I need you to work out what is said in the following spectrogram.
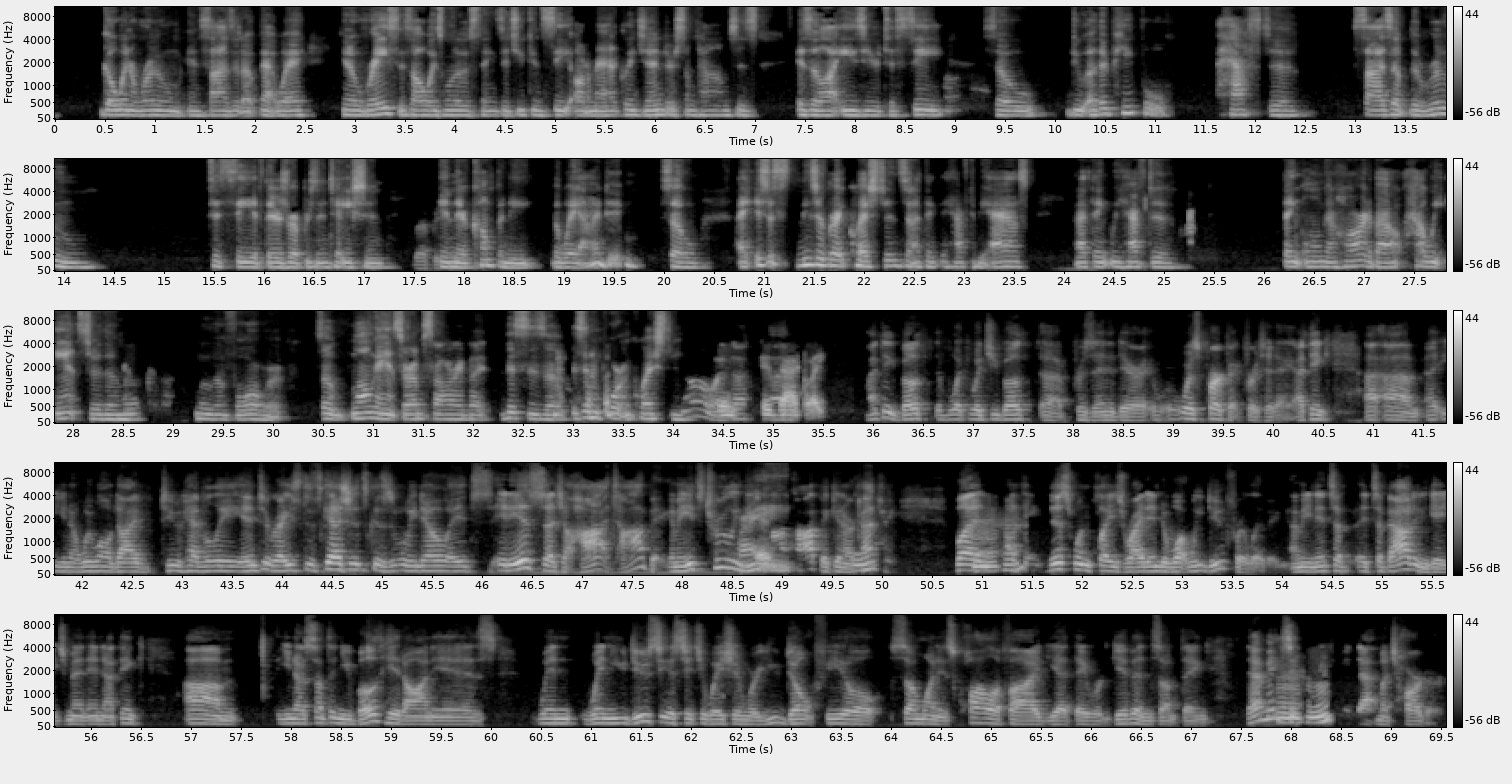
go in a room and size it up that way. You know, race is always one of those things that you can see automatically. Gender sometimes is is a lot easier to see. So, do other people have to size up the room to see if there's representation in their company the way I do? So, I, it's just these are great questions, and I think they have to be asked. And I think we have to think long and hard about how we answer them moving forward. So long answer. I'm sorry, but this is a it's an important question. No, exactly. I think both what what you both uh, presented there was perfect for today. I think uh, um, uh, you know we won't dive too heavily into race discussions because we know it's it is such a hot topic. I mean, it's truly right. the hot topic in our mm-hmm. country. But mm-hmm. I think this one plays right into what we do for a living. I mean, it's a it's about engagement, and I think um, you know something you both hit on is when when you do see a situation where you don't feel someone is qualified yet they were given something that makes mm-hmm. it that much harder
